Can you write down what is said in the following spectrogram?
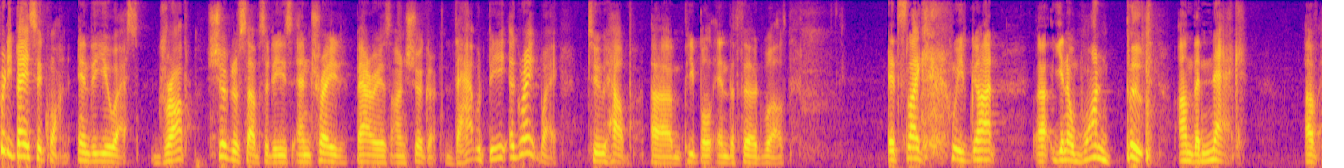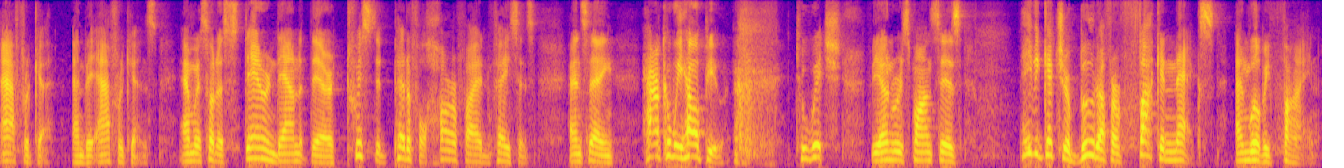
Pretty basic one in the US. Drop sugar subsidies and trade barriers on sugar. That would be a great way to help um, people in the third world. It's like we've got, uh, you know, one boot on the neck of Africa and the Africans, and we're sort of staring down at their twisted, pitiful, horrified faces and saying, how can we help you? to which the only response is, maybe get your boot off our fucking necks and we'll be fine.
